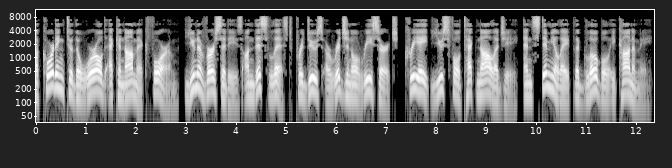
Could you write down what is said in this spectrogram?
According to the World Economic Forum, universities on this list produce original research, create useful technology, and stimulate the global economy.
